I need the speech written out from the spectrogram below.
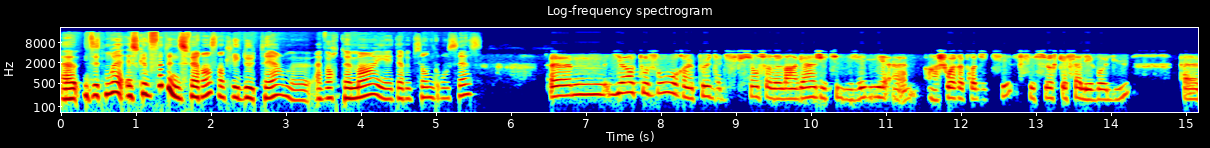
Euh, Dites-moi, est-ce que vous faites une différence entre les deux termes, avortement et interruption de grossesse? Euh, il y a toujours un peu de discussion sur le langage utilisé euh, en choix reproductif. C'est sûr que ça l'évolue. Euh,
